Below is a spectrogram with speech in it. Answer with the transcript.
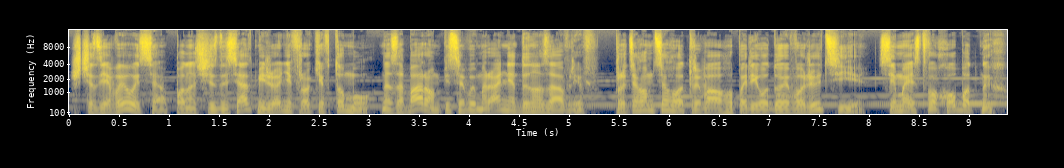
що з'явилися понад 60 мільйонів років тому, незабаром після вимирання динозаврів. Протягом цього тривалого періоду еволюції сімейство хоботних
